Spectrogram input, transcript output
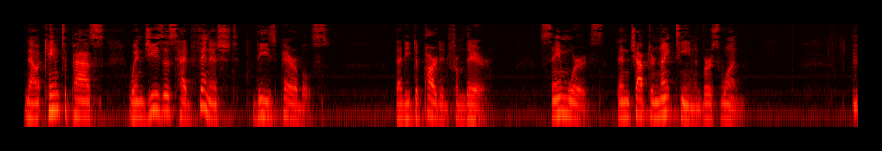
Now it came to pass when Jesus had finished these parables that he departed from there. Same words. Then chapter 19 and verse 1.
